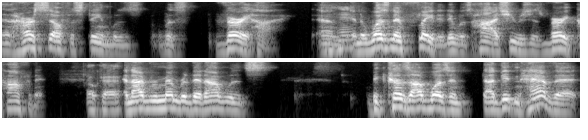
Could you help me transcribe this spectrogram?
and her self esteem was was very high, and Mhm. and it wasn't inflated; it was high. She was just very confident. Okay. And I remember that I was because I wasn't, I didn't have that.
